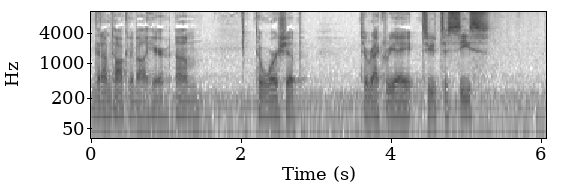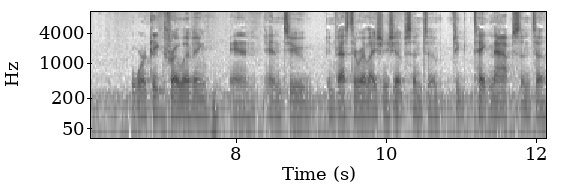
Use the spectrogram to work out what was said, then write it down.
that I'm talking about here. Um, to worship, to recreate, to to cease working for a living, and and to invest in relationships, and to to take naps, and to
